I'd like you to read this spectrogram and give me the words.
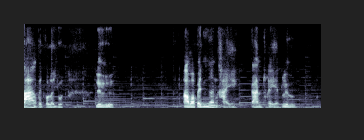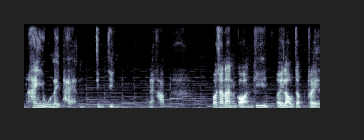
สร้างเป็นกลยุทธ์ หรือเอามาเป็นเงื่อนไขการเทรดหรือให้อยู่ในแผนจริง ๆนะครับ เพราะฉะนั้นก่อนที่เอ้ยเราจะเทรด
